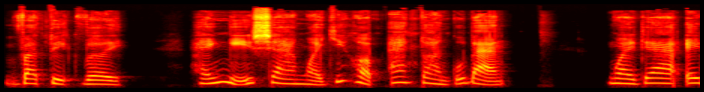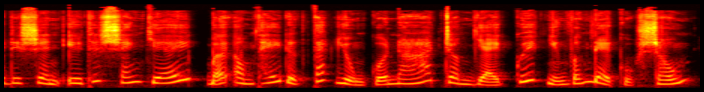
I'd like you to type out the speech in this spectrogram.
và tuyệt vời. Hãy nghĩ ra ngoài chiếc hộp an toàn của bạn. Ngoài ra, Edison yêu thích sáng chế bởi ông thấy được tác dụng của nó trong giải quyết những vấn đề cuộc sống –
